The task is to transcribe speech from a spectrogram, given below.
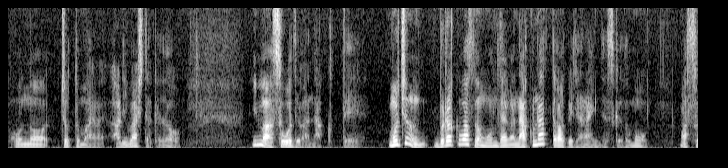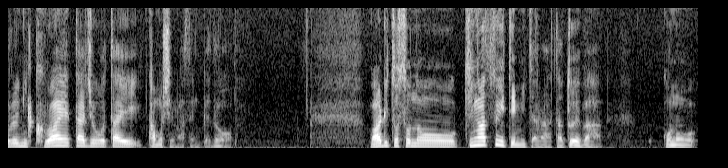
ほんのちょっと前ありましたけど今はそうではなくてもちろんブラックバスの問題がなくなったわけじゃないんですけども、まあ、それに加えた状態かもしれませんけど割とその気が付いてみたら例えばこの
